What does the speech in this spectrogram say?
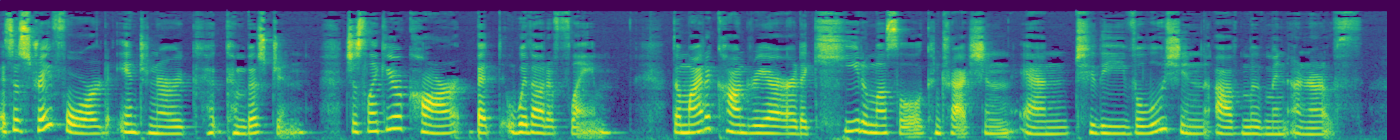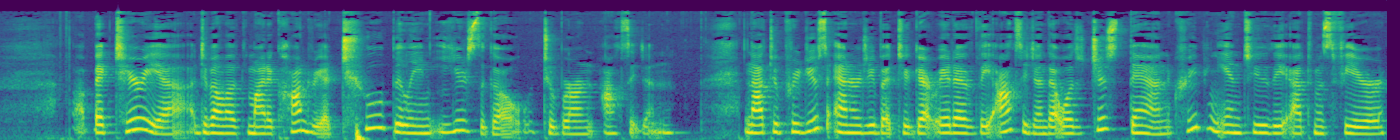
It's a straightforward internal c- combustion, just like your car, but without a flame. The mitochondria are the key to muscle contraction and to the evolution of movement on Earth. Uh, bacteria developed mitochondria 2 billion years ago to burn oxygen. Not to produce energy, but to get rid of the oxygen that was just then creeping into the atmosphere,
